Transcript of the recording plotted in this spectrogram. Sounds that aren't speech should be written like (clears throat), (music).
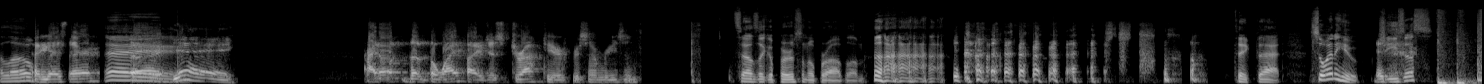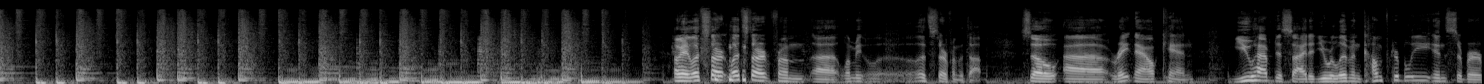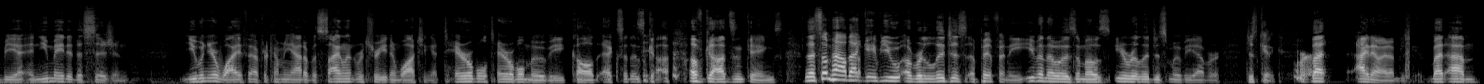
Hello. Are you guys there? Hey. Yay! I don't. The, the Wi-Fi just dropped here for some reason. Sounds like a personal problem. (laughs) Take that. So, anywho, (laughs) Jesus. Okay, let's start. Let's start from. Uh, let me. Let's start from the top. So, uh, right now, Ken, you have decided you were living comfortably in suburbia, and you made a decision. You and your wife, after coming out of a silent retreat and watching a terrible, terrible movie called Exodus (laughs) of Gods and Kings, that somehow that gave you a religious epiphany, even though it was the most irreligious movie ever. Just kidding. But I know it. I'm just kidding. But um,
